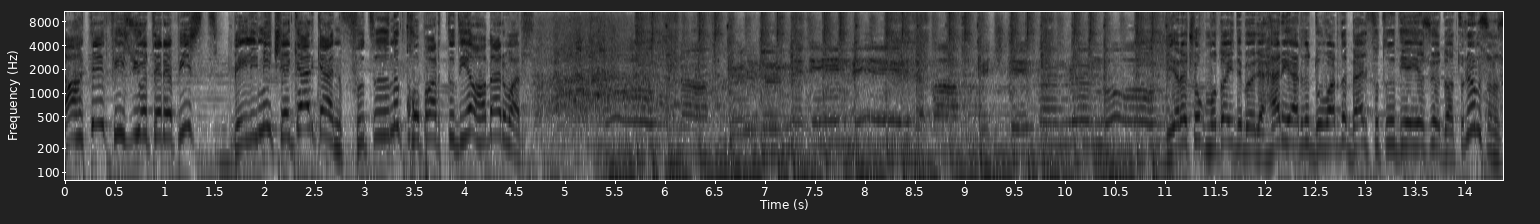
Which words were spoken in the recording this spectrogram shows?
Sahte fizyoterapist belini çekerken fıtığını koparttı diye haber var. Bir ara çok modaydı böyle her yerde duvarda bel fıtığı diye yazıyordu hatırlıyor musunuz?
